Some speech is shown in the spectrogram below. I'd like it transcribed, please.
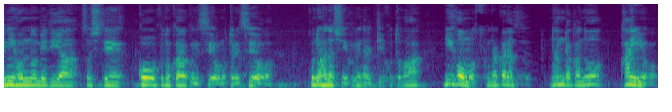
日本のメディア、そして幸福の科学にせよ、元にせよ、この話に触れないということは、日本も少なからず何らかの関与、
